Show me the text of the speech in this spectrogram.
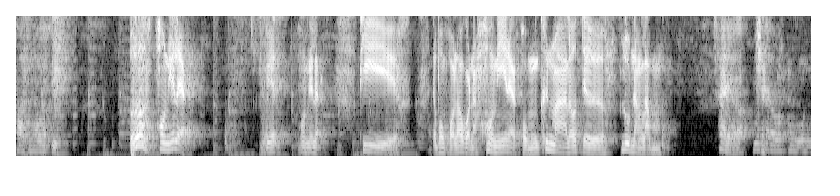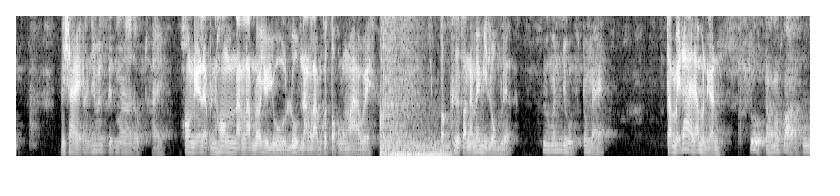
ภาพที่เรามาติดเออห้องนี้แหละเบสห้องนี้แหละ ที่เดี๋ยวผมขอเล่าก่อนนะ ห้องนี้เนี่ยผมขึ้นมาแล้วเจอรูปนางลำ ใช่เหรอไม่ใช่ใช่ว่าข้างนู้นไม่ใช่ อันนี้มันเป็นมรดกไทย ห้องนี้แหละเป็นห้องนางรำแล้วอยู่ๆรูปนางรำก็ตกลงมาเว้ยตกคือตอนนั้นไม่มีลมเลยอะคือมันอยู่ตรงไหน จำไม่ได้แล้วเหมือนกัน รูปกลับมาก่อนคือ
